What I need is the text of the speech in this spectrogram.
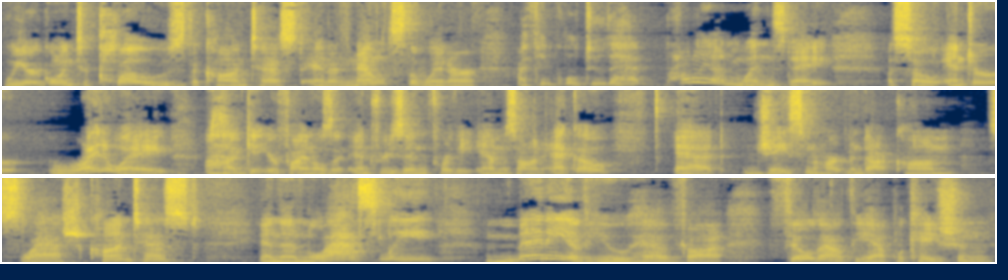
We are going to close the contest and announce the winner. I think we'll do that probably on Wednesday. So enter right away. Uh, get your finals entries in for the Amazon Echo at jasonhartman.com slash contest. And then lastly, many of you have uh, filled out the application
